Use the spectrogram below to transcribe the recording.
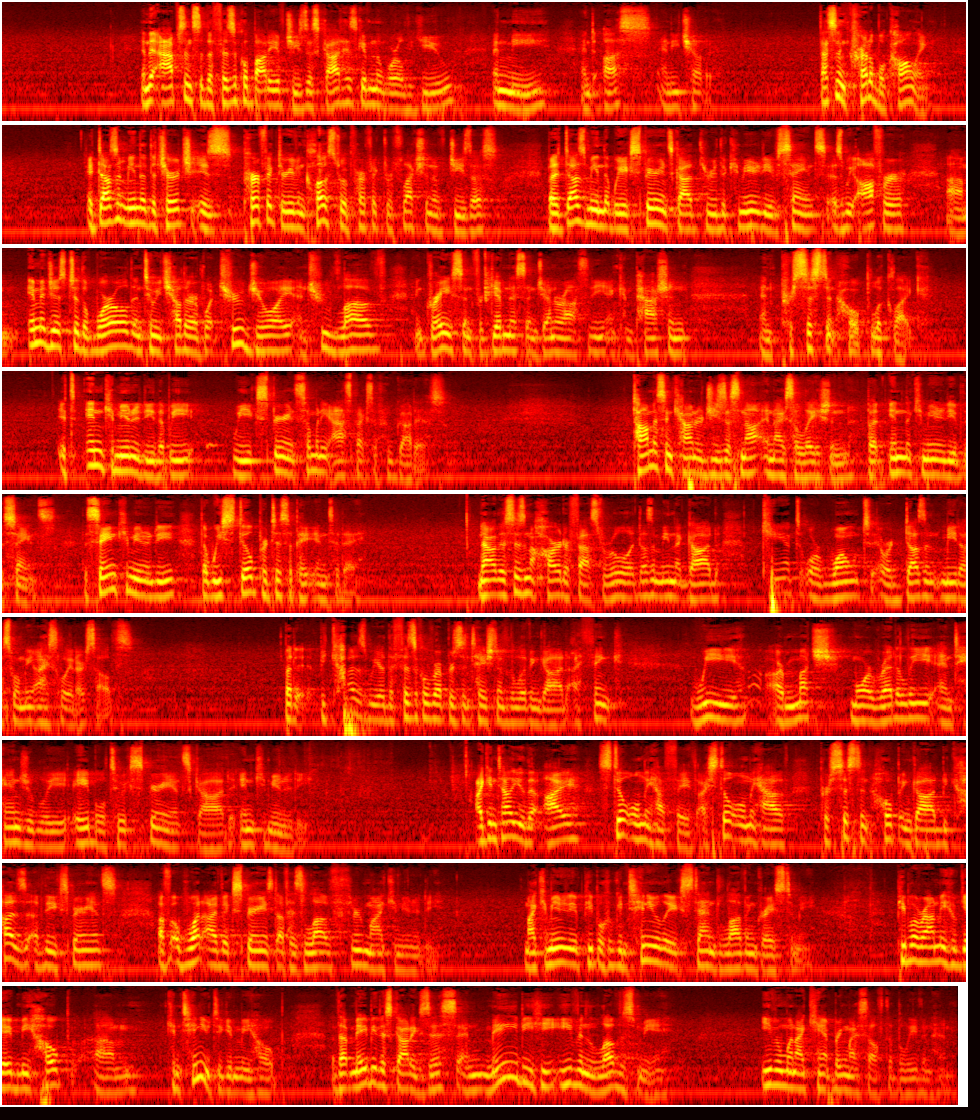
In the absence of the physical body of Jesus, God has given the world you and me and us and each other. That's an incredible calling. It doesn't mean that the church is perfect or even close to a perfect reflection of Jesus, but it does mean that we experience God through the community of saints as we offer um, images to the world and to each other of what true joy and true love and grace and forgiveness and generosity and compassion and persistent hope look like. It's in community that we, we experience so many aspects of who God is. Thomas encountered Jesus not in isolation, but in the community of the saints, the same community that we still participate in today. Now, this isn't a hard or fast rule. It doesn't mean that God can't or won't or doesn't meet us when we isolate ourselves. But because we are the physical representation of the living God, I think we are much more readily and tangibly able to experience God in community. I can tell you that I still only have faith. I still only have persistent hope in God because of the experience of, of what I've experienced of His love through my community. My community of people who continually extend love and grace to me. People around me who gave me hope, um, continue to give me hope that maybe this God exists and maybe He even loves me, even when I can't bring myself to believe in Him.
